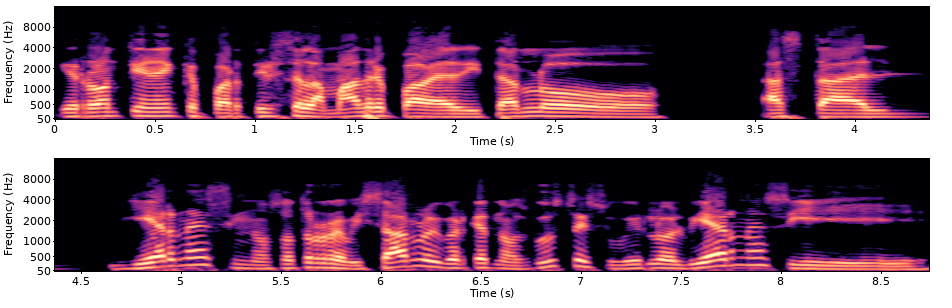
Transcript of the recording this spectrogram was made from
y Ron tiene que partirse la madre para editarlo hasta el viernes, y nosotros revisarlo y ver que nos gusta, y subirlo el viernes, y,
